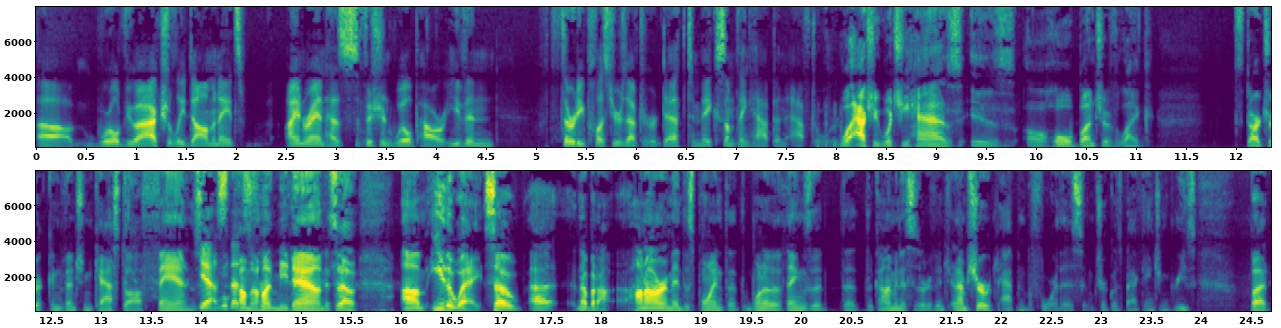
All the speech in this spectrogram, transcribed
uh, worldview actually dominates, Ayn Rand has sufficient willpower, even thirty plus years after her death, to make something happen afterward. Well, actually, what she has is a whole bunch of like Star Trek convention cast off fans Yes, who will come and hunt me down. So, um, either way, so uh, no, but Hannah Arendt made this point that one of the things that, that the communists sort of, and I'm sure it happened before this, I'm sure it goes back to ancient Greece, but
